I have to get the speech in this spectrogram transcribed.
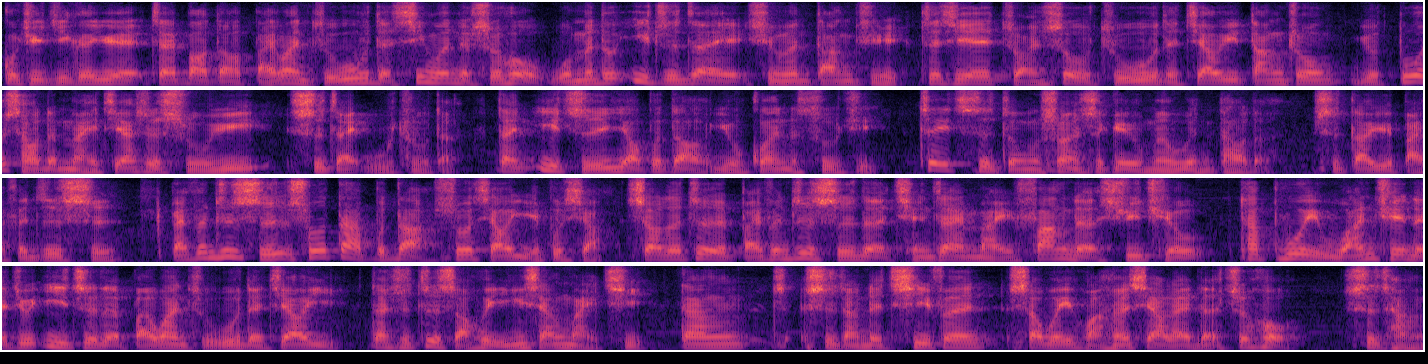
过去几个月，在报道百万主屋的新闻的时候，我们都一直在询问当局，这些转售主屋的交易当中，有多少的买家是属于私宅无主的，但一直要不到有关的数据。这次总算是给我们问到的，是大约百分之十。百分之十说大不大，说小也不小。少了这百分之十的潜在买方的需求，它不会完全的就抑制了百万主屋的交易，但是至少会影响买气。当市场的气氛稍微缓和下来了之后，市场。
